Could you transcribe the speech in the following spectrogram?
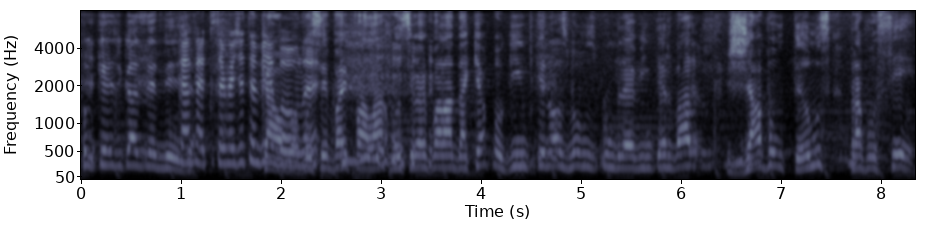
o, queijo com a cerveja. Café com cerveja também Calma, é bom, né? Você vai falar, você vai falar daqui a pouquinho, porque nós vamos para um breve intervalo. Já voltamos para você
